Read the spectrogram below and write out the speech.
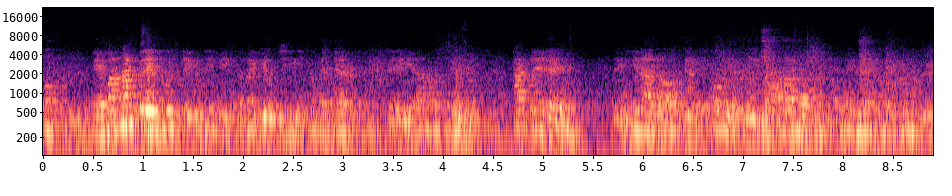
vâng. không? Nếu mà HP dương tính thì mình sẽ phải điều trị cho bệnh nhân cái ờ, uh, HP đấy để khi nào nó tiến thôi bởi vì nó là một trong những nguyên nhân ung thư.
